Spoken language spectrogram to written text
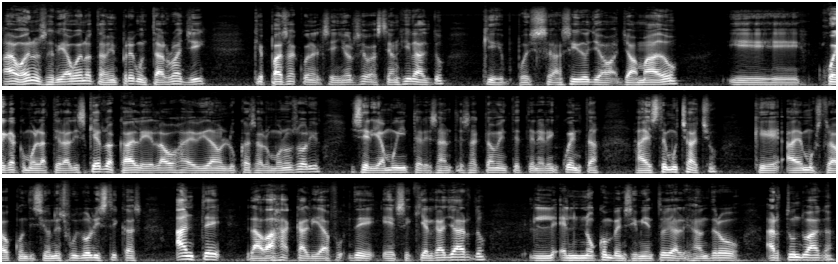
Ah, bueno, sería bueno también preguntarlo allí qué pasa con el señor Sebastián Giraldo, que pues ha sido llamado y juega como lateral izquierdo. Acaba de leer la hoja de vida a don Lucas Salomón Osorio y sería muy interesante exactamente tener en cuenta a este muchacho que ha demostrado condiciones futbolísticas ante la baja calidad de Ezequiel Gallardo el no convencimiento de Alejandro Artunduaga,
